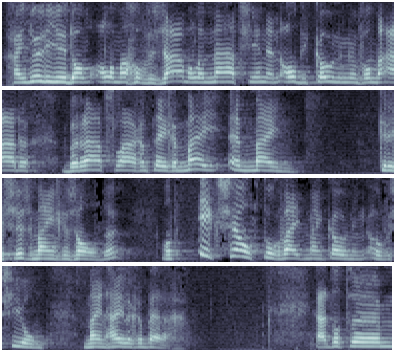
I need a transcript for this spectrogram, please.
gaan jullie je dan allemaal verzamelen, natieën en al die koningen van de aarde beraadslagen tegen mij en mijn Christus, mijn gezalfde? Want ik zelf toch wijd mijn koning over Sion, mijn heilige berg. Ja, dat, uh,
